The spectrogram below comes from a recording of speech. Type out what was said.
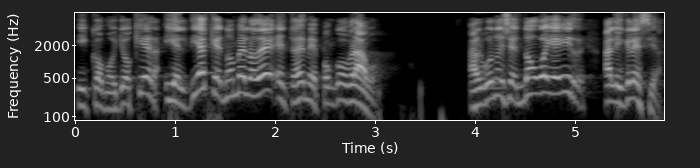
y como yo quiera. Y el día que no me lo dé, entonces me pongo bravo. Algunos dicen, no voy a ir a la iglesia,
